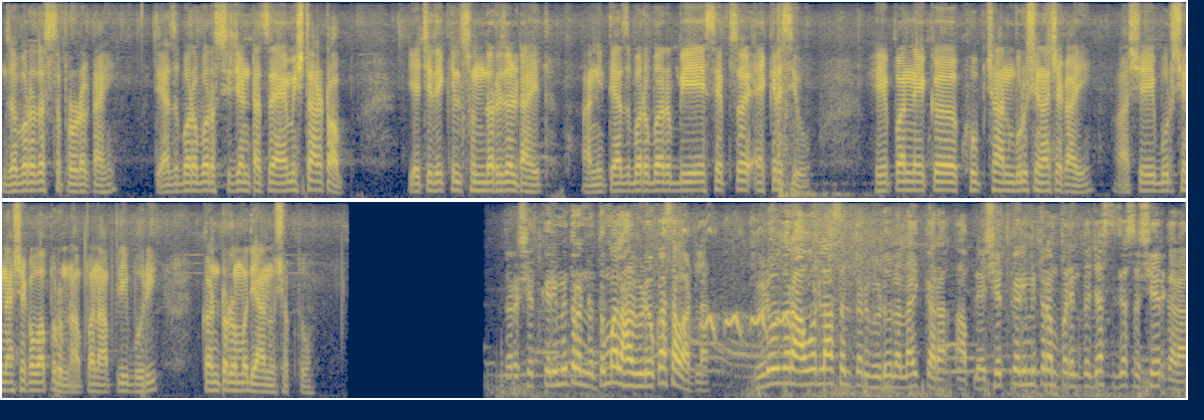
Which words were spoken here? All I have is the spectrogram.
जबरदस्त प्रोडक्ट आहे. त्याचबरोबर सिजंटाचं ॲमिस्टार टॉप याचे देखील सुंदर रिझल्ट आहेत. आणि त्याचबरोबर बी एस एफचं ॲक्रेसिव्ह हे पण एक खूप छान बुरशीनाशक आहे. असे बुरशीनाशक वापरून आपण आपली भुरी कंट्रोलमध्ये आणू शकतो. तर शेतकरी मित्रांनो तुम्हाला हा व्हिडिओ कसा वाटला? व्हिडिओ जर आवडला असेल तर व्हिडिओला लाईक करा. आपल्या शेतकरी मित्रांपर्यंत जास्तीत जास्त शेअर करा.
